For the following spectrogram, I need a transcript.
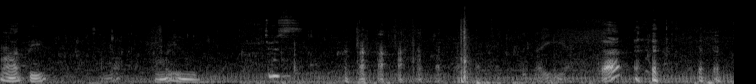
mati. Sama? Sama ini. Cus. Apa iya. Hah?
